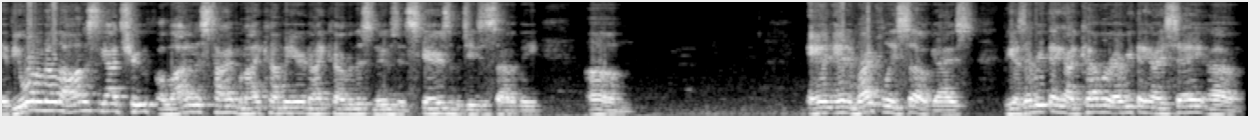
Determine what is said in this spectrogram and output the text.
If you want to know the honest to God truth, a lot of this time when I come here and I cover this news, it scares the Jesus out of me. Um, and, and rightfully so, guys, because everything I cover, everything I say, uh,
